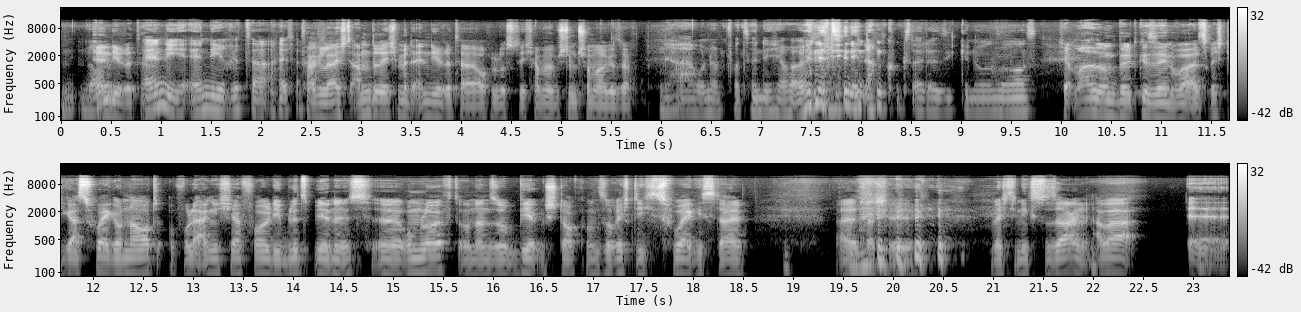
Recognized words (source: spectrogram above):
No? Andy Ritter. Andy, Andy Ritter, Alter. Vergleicht Andrich mit Andy Ritter, auch lustig, haben wir bestimmt schon mal gesagt. Ja, hundertprozentig, aber wenn du dir den anguckst, Alter, sieht genauso aus. Ich habe mal so ein Bild gesehen, wo er als richtiger Swagonaut, obwohl er eigentlich ja voll die Blitzbirne ist, äh, rumläuft und dann so Birkenstock und so richtig Swaggy-Style. Alter Schwede. Möchte ich nichts zu sagen, aber äh,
